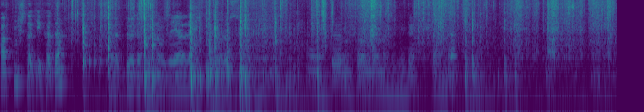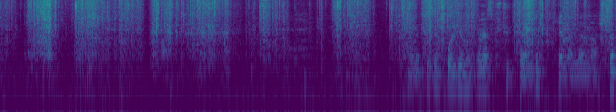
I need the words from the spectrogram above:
60 dakikada evet böyle fırınımızı yerleştiriyoruz. Evet görmüş olduğunuz gibi şöyle. Evet bizim folyamız biraz küçük geldi. Kenarlarını açtım.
